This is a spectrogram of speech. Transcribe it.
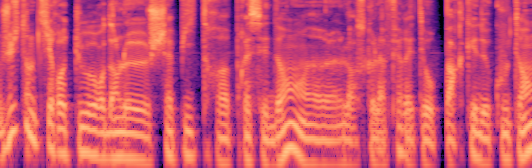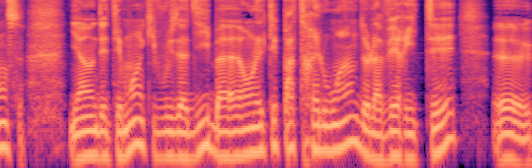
juste un petit retour dans le chapitre précédent, lorsque l'affaire était au parquet de Coutances, il y a un des témoins qui vous a dit, ben on n'était pas très loin de la vérité. Euh,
